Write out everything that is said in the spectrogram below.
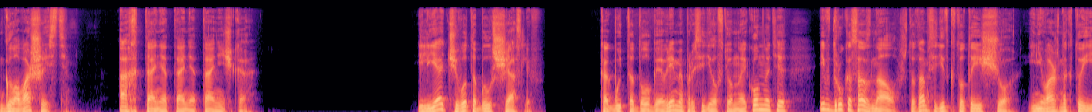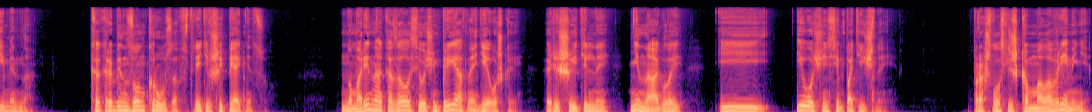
Глава 6. Ах, Таня, Таня, Танечка. Илья чего-то был счастлив. Как будто долгое время просидел в темной комнате и вдруг осознал, что там сидит кто-то еще, и неважно, кто именно. Как Робинзон Крузо, встретивший пятницу. Но Марина оказалась очень приятной девушкой, решительной, не наглой и... и очень симпатичной. Прошло слишком мало времени,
